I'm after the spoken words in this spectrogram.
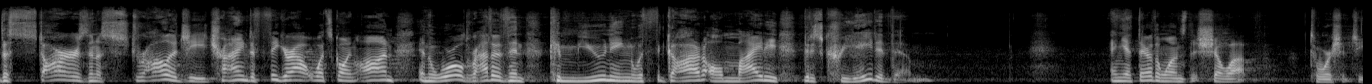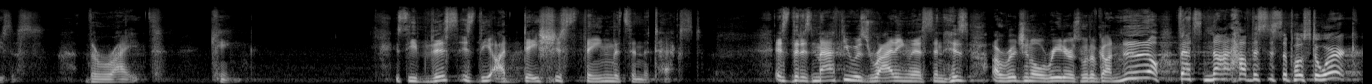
the stars and astrology, trying to figure out what's going on in the world rather than communing with the God Almighty that has created them. And yet they're the ones that show up to worship Jesus, the right king. You see, this is the audacious thing that's in the text. Is that as Matthew is writing this, and his original readers would have gone, no, no, no, that's not how this is supposed to work.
